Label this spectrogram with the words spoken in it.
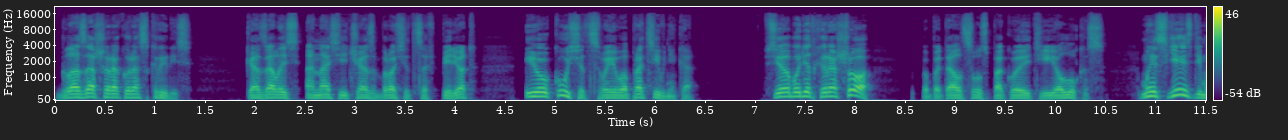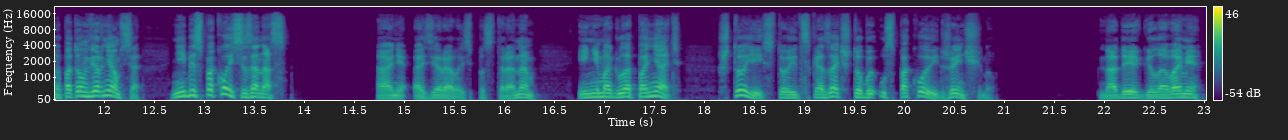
глаза широко раскрылись. Казалось, она сейчас бросится вперед и укусит своего противника. «Все будет хорошо», — попытался успокоить ее Лукас. «Мы съездим и потом вернемся. Не беспокойся за нас». Аня озиралась по сторонам и не могла понять, что ей стоит сказать, чтобы успокоить женщину. Над их головами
